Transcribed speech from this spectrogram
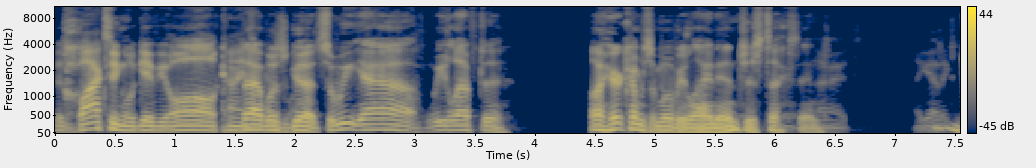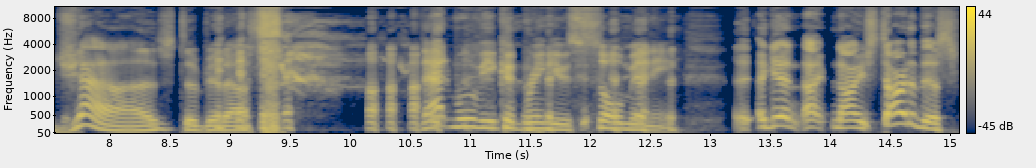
because boxing will give you all kinds of That was good. So we yeah we left a. Oh, here comes a movie line in. Just text in. All right. I gotta, Just a bit out. that movie could bring you so many. Again, I, now I started this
